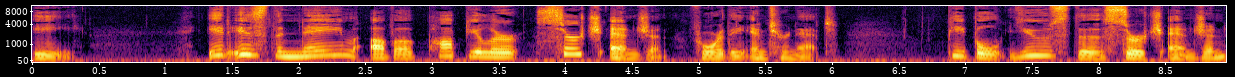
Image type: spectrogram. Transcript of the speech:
E. It is the name of a popular search engine for the Internet. People use the search engine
